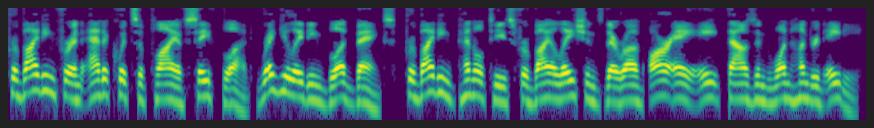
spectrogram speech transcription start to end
providing for an adequate supply of safe blood, regulating blood banks, providing penalties for violations thereof RA 8180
